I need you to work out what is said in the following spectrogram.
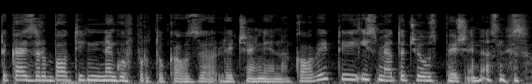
така изработи негов протокол за лечение на COVID и, и смята, че е успешен. Аз не, съм,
